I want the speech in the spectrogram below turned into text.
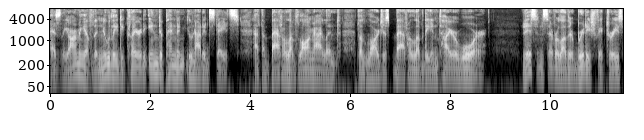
as the Army of the newly declared independent United States at the Battle of Long Island, the largest battle of the entire war. This and several other British victories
